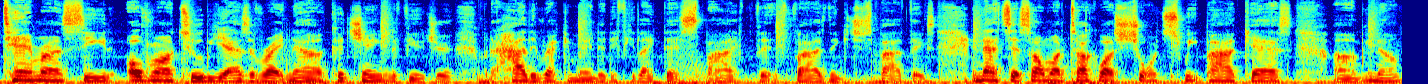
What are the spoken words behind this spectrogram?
Tamarind Seed over on Tubi as of right now. Could change in the future, but I highly recommend it if you like that spy fix, then get your spy fix. And that's it. So I want to talk about short, sweet podcast. Um, you know,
